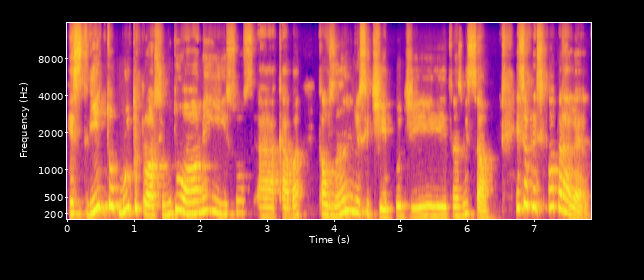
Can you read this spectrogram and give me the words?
restrito, muito próximo do homem, e isso acaba causando esse tipo de transmissão. Esse é o principal paralelo.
